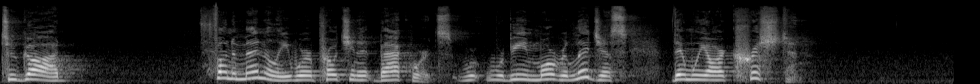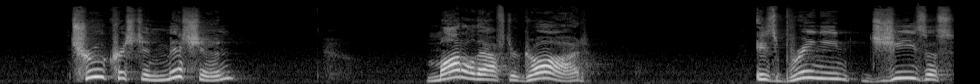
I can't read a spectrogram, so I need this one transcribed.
to God. Fundamentally, we're approaching it backwards. We're, we're being more religious than we are Christian. True Christian mission modeled after God, is bringing Jesus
